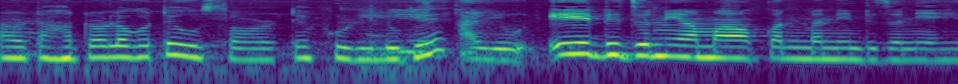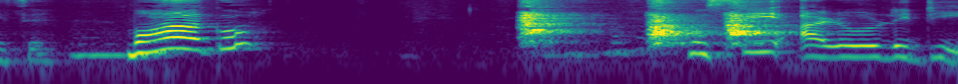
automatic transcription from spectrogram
আৰু তাহাঁতৰ লগতে ওচৰতে ফুৰিলোগৈ। আৰু এই দুজনী আমাৰ অকণমানি দুজনী আহিছে। বহা আকৌ। খুচি আৰু ৰিধি।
